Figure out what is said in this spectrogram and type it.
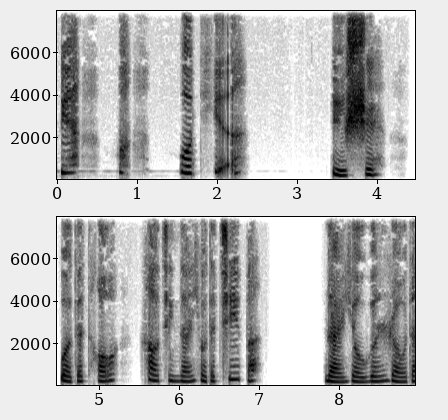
别，我我舔。于是，我的头靠近男友的鸡巴，男友温柔的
